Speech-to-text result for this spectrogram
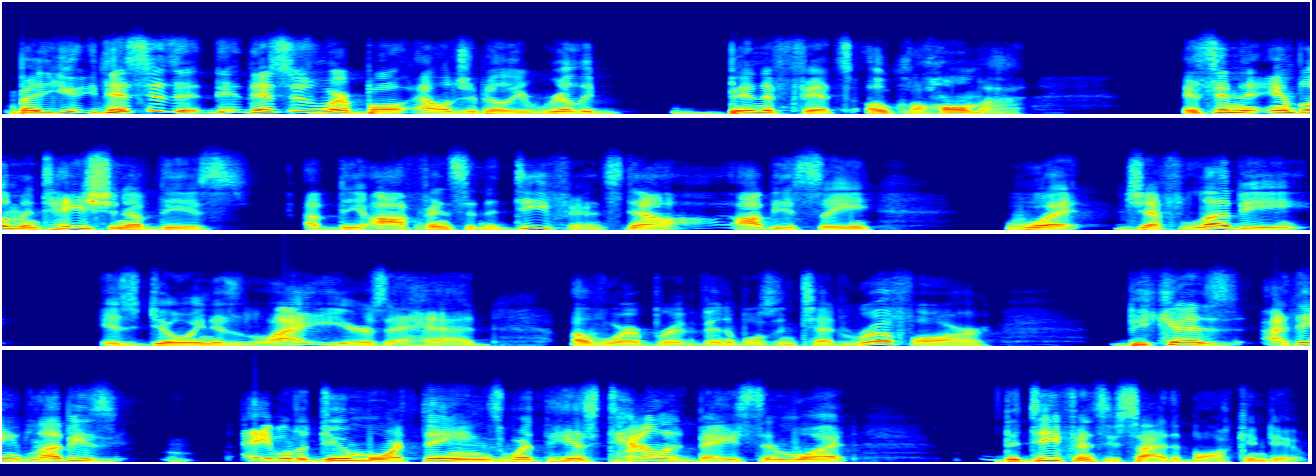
But you, this is this is where bowl eligibility really benefits Oklahoma. It's in the implementation of these of the offense and the defense. Now, obviously, what Jeff Lebby is doing is light years ahead of where Brent Venables and Ted Roof are because I think Lebby's able to do more things with his talent base than what the defensive side of the ball can do.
